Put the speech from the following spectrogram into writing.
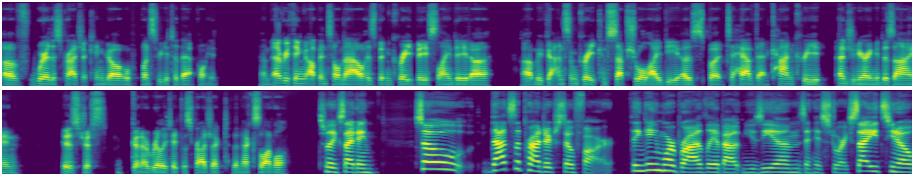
of where this project can go once we get to that point. Um, everything up until now has been great baseline data. Um, we've gotten some great conceptual ideas, but to have that concrete engineering and design is just going to really take this project to the next level. It's really exciting. So that's the project so far. Thinking more broadly about museums and historic sites, you know,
